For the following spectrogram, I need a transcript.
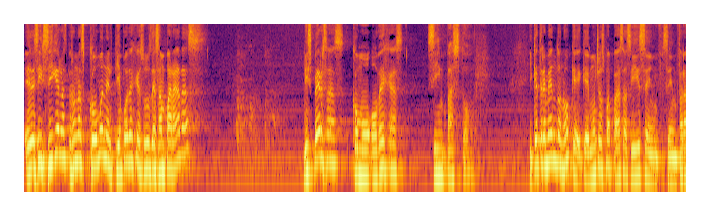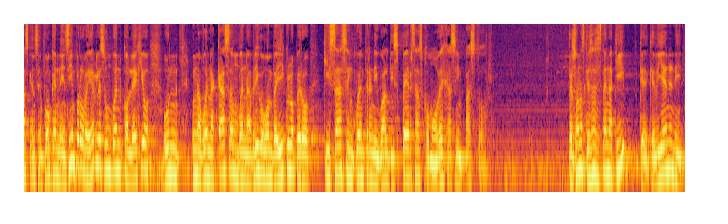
Es decir, siguen las personas como en el tiempo de Jesús, desamparadas, dispersas como ovejas sin pastor. Y qué tremendo, ¿no? Que, muchos papás así se, se, enfrasquen, se enfoquen en sin proveerles un buen colegio, una buena casa, un buen abrigo, un buen vehículo, pero quizás se encuentren igual dispersas como ovejas sin pastor. Personas que quizás estén aquí, que, vienen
